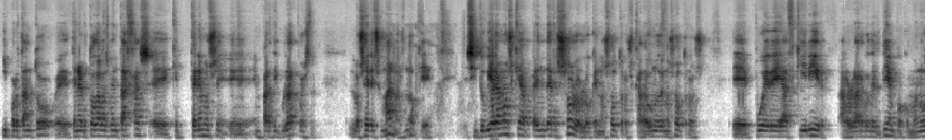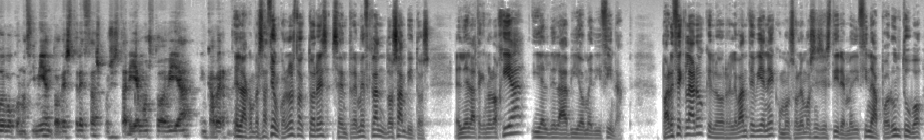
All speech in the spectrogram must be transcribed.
y, por tanto, eh, tener todas las ventajas eh, que tenemos eh, en particular pues, los seres humanos, ¿no? que si tuviéramos que aprender solo lo que nosotros, cada uno de nosotros, puede adquirir a lo largo del tiempo como nuevo conocimiento, destrezas, pues estaríamos todavía en caverna. En la conversación con los doctores se entremezclan dos ámbitos, el de la tecnología y el de la biomedicina. Parece claro que lo relevante viene, como solemos insistir en medicina por un tubo,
